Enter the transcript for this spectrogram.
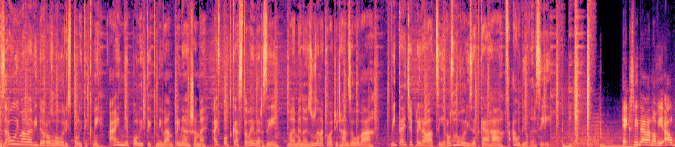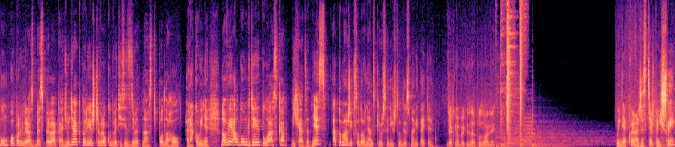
Zaujímavé video rozhovory s politikmi aj nepolitikmi vám prinášame aj v podcastovej verzii. Moje meno je Zuzana Kovačič-Hanzelová. Vítajte pri relácii Rozhovory ZKH v audioverzii. Hex vydáva nový album poprvý raz bez speváka Ďuďa, ktorý ešte v roku 2019 podľahol rakovine. Nový album Kde je tu láska vychádza dnes a Tomáš Ikso Dohňanský už sedí v štúdiu. Sme, vítajte. Ďakujem pekne za pozvanie. My ďakujeme, že ste prišli.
